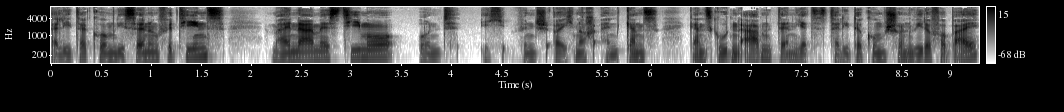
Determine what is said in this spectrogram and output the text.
Talita Kum, die Sendung für Teens. Mein Name ist Timo und ich wünsche euch noch einen ganz, ganz guten Abend, denn jetzt ist Talita Kum schon wieder vorbei.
